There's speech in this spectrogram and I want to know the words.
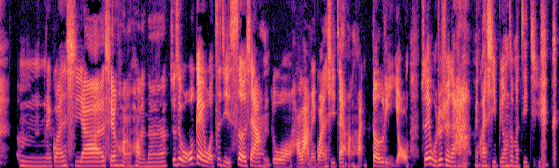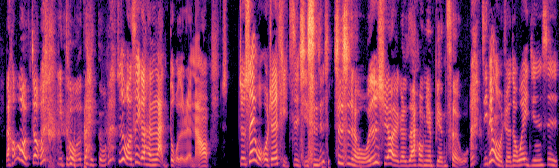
嗯，没关系啊，先缓缓啊，就是我我给我自己设下很多，好啦，没关系，再缓缓的理由，所以我就觉得啊，没关系，不用这么积极，然后我就一拖再拖，就是我是一个很懒惰的人，然后。就所以我，我我觉得体制其实 是适合我，我就是需要一个人在后面鞭策我。即便我觉得我已经是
